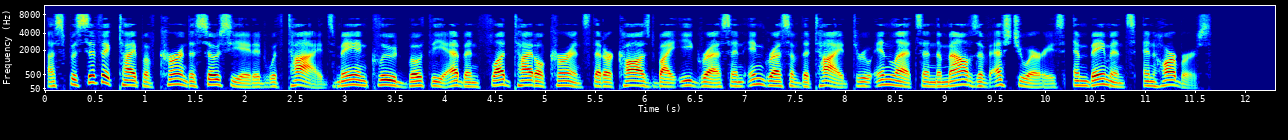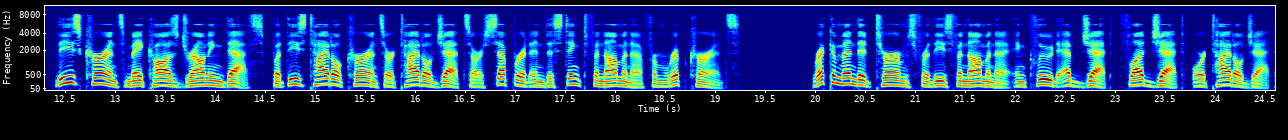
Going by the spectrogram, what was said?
A specific type of current associated with tides may include both the ebb and flood tidal currents that are caused by egress and ingress of the tide through inlets and the mouths of estuaries, embayments, and harbors. These currents may cause drowning deaths, but these tidal currents or tidal jets are separate and distinct phenomena from rip currents. Recommended terms for these phenomena include ebb jet, flood jet, or tidal jet.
